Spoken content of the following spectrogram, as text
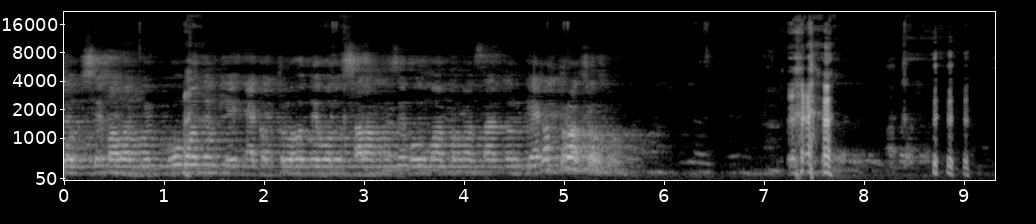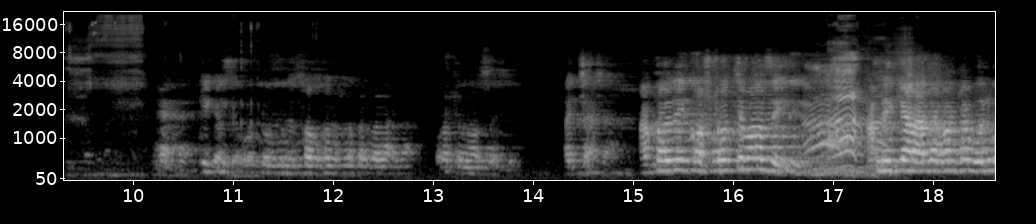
বলছে বাবাকে বৌমাদেরকে একত্র হতে বলো সালাম দিছে বৌমা তোমার চারজনকে একত্র আছো? হ্যাঁ, ঠিক আছে সকালবেলা পড়াশোনা আছে। আচ্ছা আপনার যদি কষ্ট হচ্ছে বাবাজি আমি কি আর আধা ঘণ্টা বলব?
